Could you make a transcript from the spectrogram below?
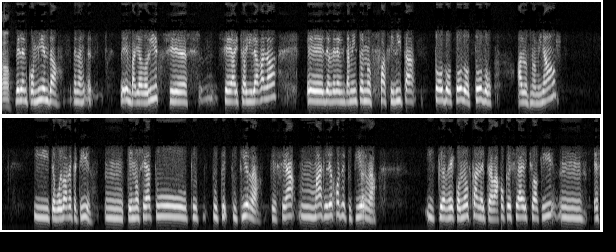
ah. de la Encomienda, en Valladolid, se, se, ha hecho allí la gala, eh, desde el Ayuntamiento nos facilita todo, todo, todo a los nominados y te vuelvo a repetir, mm, que no sea tu, tu, tu tierra, que sea más lejos de tu tierra, y que reconozcan el trabajo que se ha hecho aquí mm, es,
